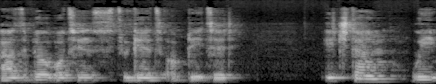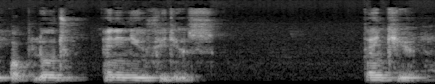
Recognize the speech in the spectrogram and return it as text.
as the bell buttons to get updated each time we upload any new videos. Thank you.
